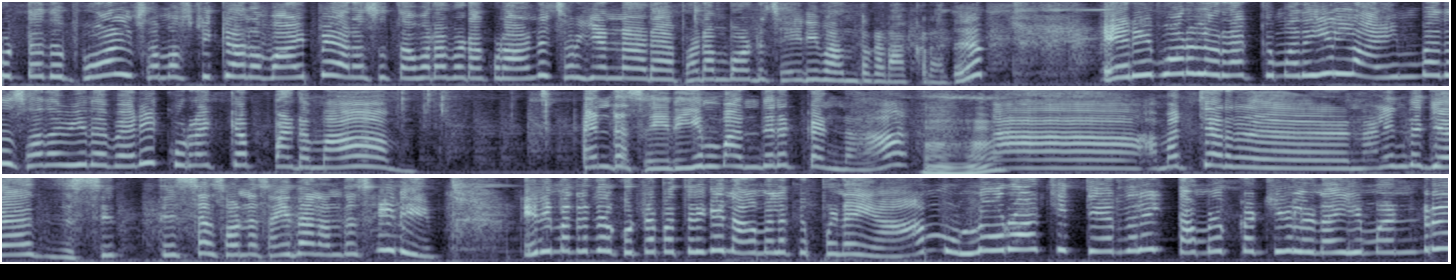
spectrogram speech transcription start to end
விட்டது போல் சமஷ்டிக்கான வாய்ப்பை அரசு தவறவிடக்கூடாதுன்னு ஸ்ரீயன்னாட படம் போட்டு செய்தி வந்து கிடக்கிறது. எரிபொருள் இறக்குமதியில் ஐம்பது சதவீத வரி குறைக்கப்படுமாம். என்ற செய்தியும் வந்திருக்கன்னா அமைச்சர் நலிந்த ஜெ- சி- திஸ்ஸ சொன்ன செய்தான் அந்த செய்தி. நீதிமன்றத்தில் குற்றப்பத்திரிகை நாமலுக்கு பிணையாம். உள்ளூராட்சி தேர்தலில் தமிழ் கட்சிகள் இணையும் என்று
